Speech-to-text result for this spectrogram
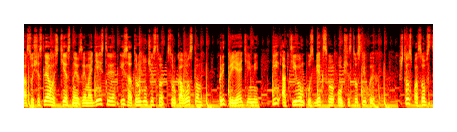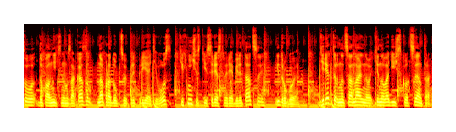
осуществлялось тесное взаимодействие и сотрудничество с руководством, предприятиями и активом Узбекского общества слепых – что способствовало дополнительным заказам на продукцию предприятий ВОЗ, технические средства реабилитации и другое. Директор Национального кинологического центра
